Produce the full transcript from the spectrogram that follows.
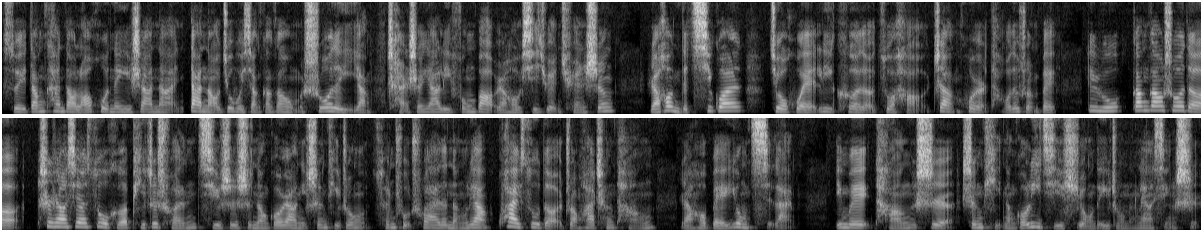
所以当看到老虎那一刹那，大脑就会像刚刚我们说的一样，产生压力风暴，然后席卷全身，然后你的器官就会立刻的做好战或者逃的准备。例如刚刚说的肾上腺素和皮质醇，其实是能够让你身体中存储出来的能量快速的转化成糖，然后被用起来，因为糖是身体能够立即使用的一种能量形式。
